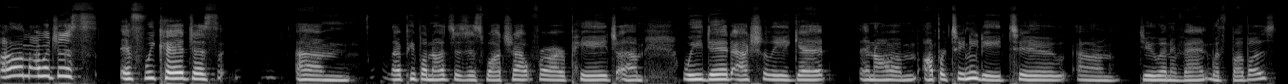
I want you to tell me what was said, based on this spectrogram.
Um, I would just, if we could just um, let people know to just watch out for our page. Um, we did actually get an um, opportunity to um, do an event with Bubba's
